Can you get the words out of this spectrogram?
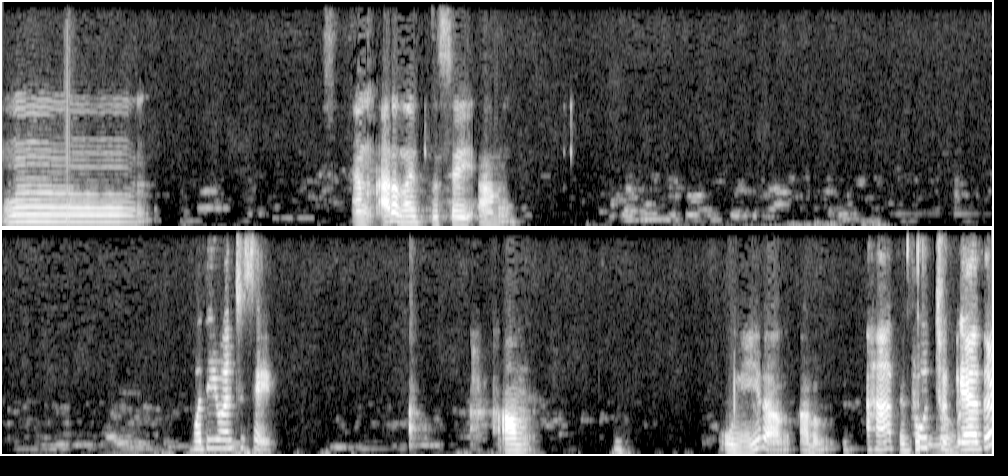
mm, and I don't know to say um What do you want to say? um unir. um, I don't Uh-huh. Put together.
